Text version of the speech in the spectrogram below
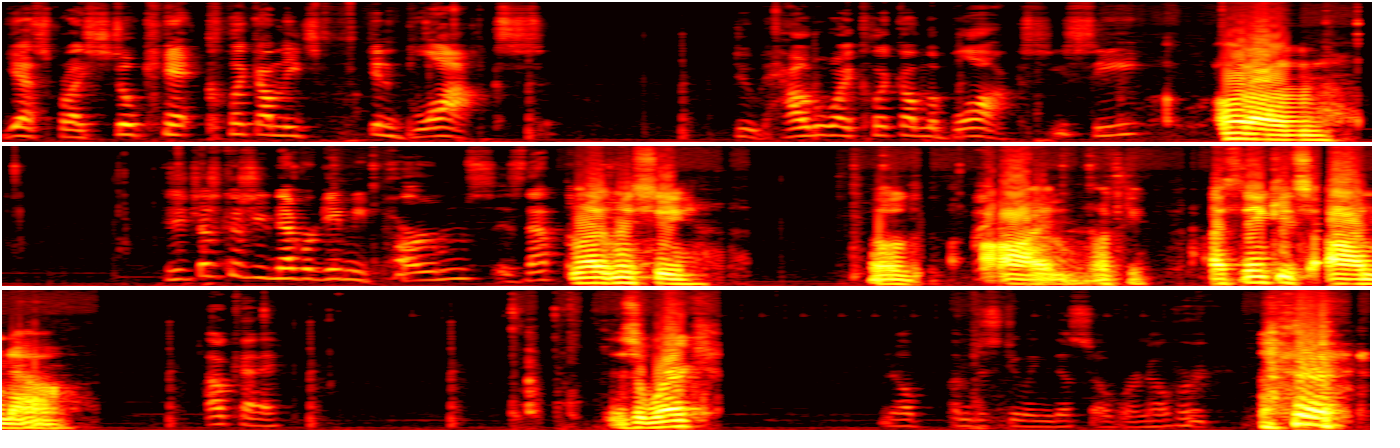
Yes, but I still can't click on these freaking blocks. Dude, how do I click on the blocks? You see? Hold on. Is it just because you never gave me perms? Is that the Let me see. Hold on. Okay. I think it's on now. Okay. Does it work? Nope, I'm just doing this over and over.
